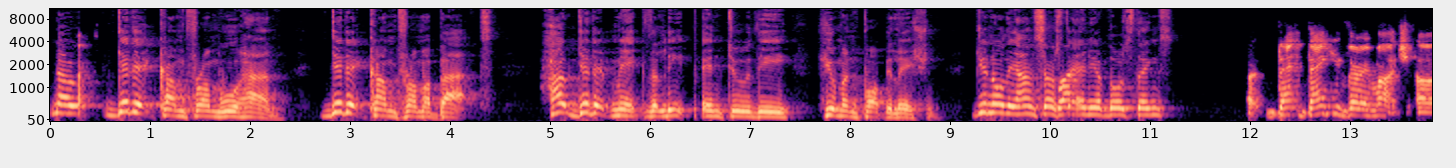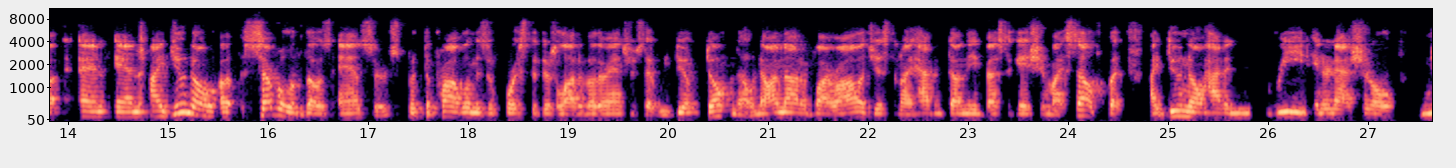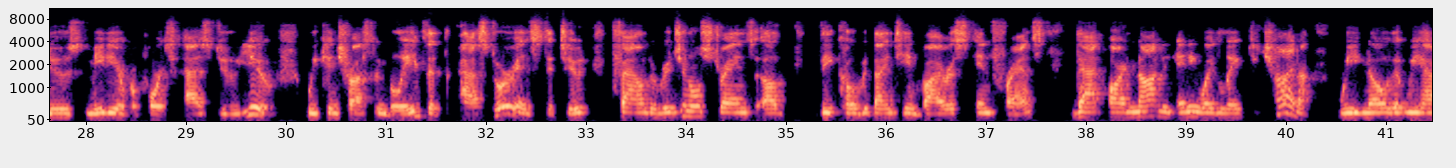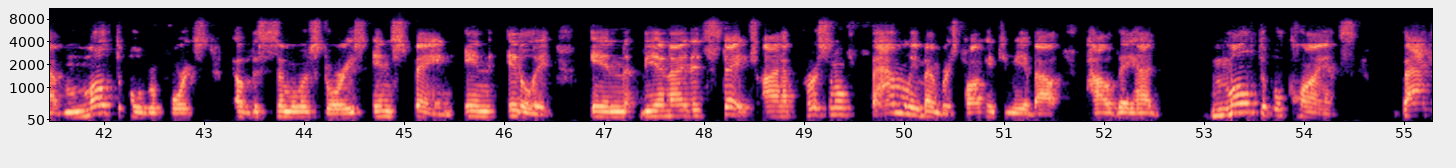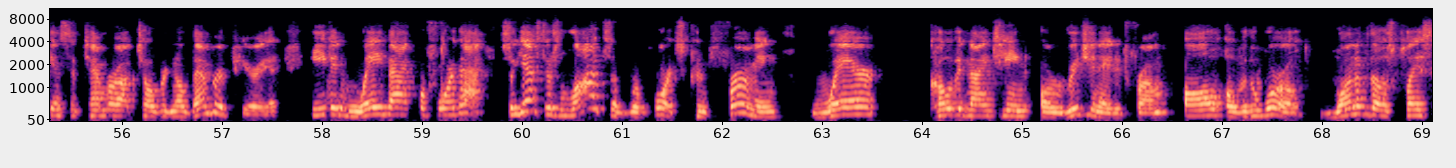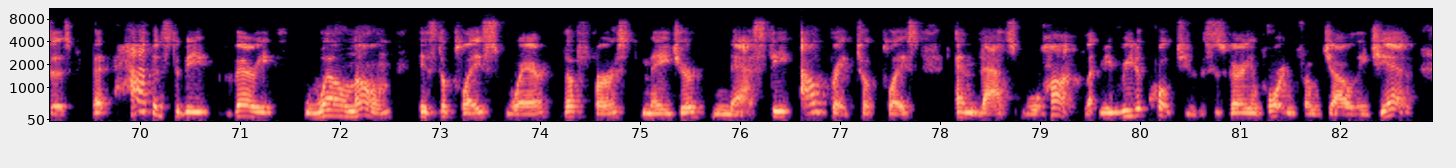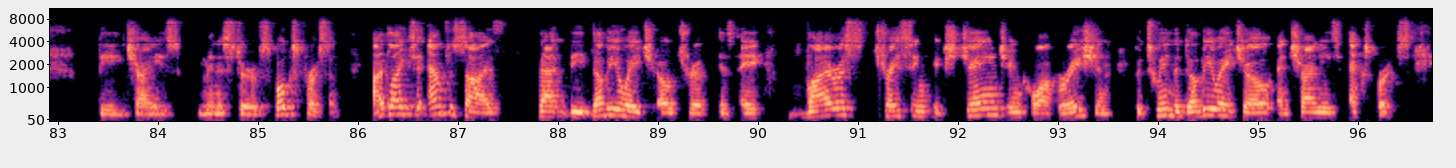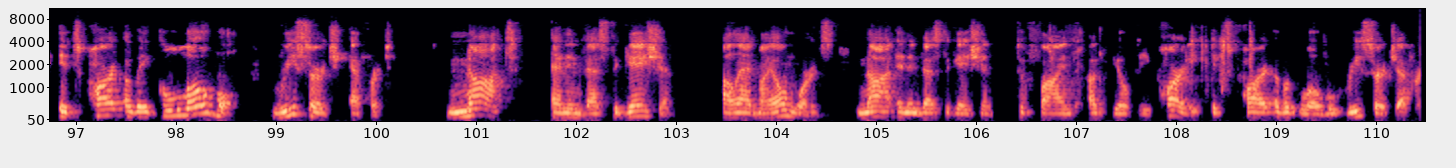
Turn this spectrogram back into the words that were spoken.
Now, did it come from Wuhan? Did it come from a bat? How did it make the leap into the human population? Do you know the answers to any of those things? Uh, th- thank you very much. Uh, and and I do know uh, several of those answers, but the problem is, of course, that there's a lot of other answers that we do, don't know. Now, I'm not a virologist and I haven't done the investigation myself, but I do know how to read international news media reports, as do you. We can trust and believe that the Pasteur Institute found original strains of the COVID 19 virus in France that are not in any way linked to China. We know that we have multiple reports of the similar stories in Spain, in Italy, in the United States. I have personal family members talking to me about how they had multiple clients back in September, October, November period, even way back before that. So, yes, there's lots of reports confirming where COVID 19 originated from all over the world. One of those places that happens to be very well known is the place where the first major nasty outbreak took place, and that's Wuhan. Let me read a quote to you. This is very important from Zhao Lijian, the Chinese minister of spokesperson. I'd like to emphasize that the WHO trip is a virus tracing exchange and cooperation between the WHO and Chinese experts. It's part of a global research effort, not an investigation. I'll add my own words, not an investigation to find a guilty party. It's part of a global research effort.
